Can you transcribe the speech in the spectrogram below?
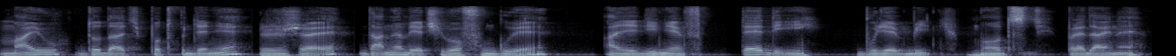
majú dodať potvrdenie, že dané liečivo funguje a jedine vtedy bude byť môcť predajné.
